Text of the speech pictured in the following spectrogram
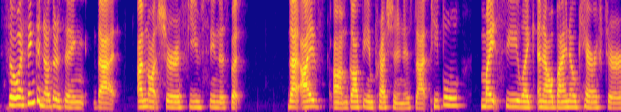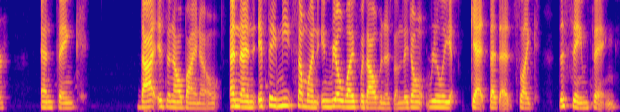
So I think another thing that I'm not sure if you've seen this, but that I've um, got the impression is that people might see like an albino character and think that is an albino. And then if they meet someone in real life with albinism, they don't really get that that's like the same thing.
